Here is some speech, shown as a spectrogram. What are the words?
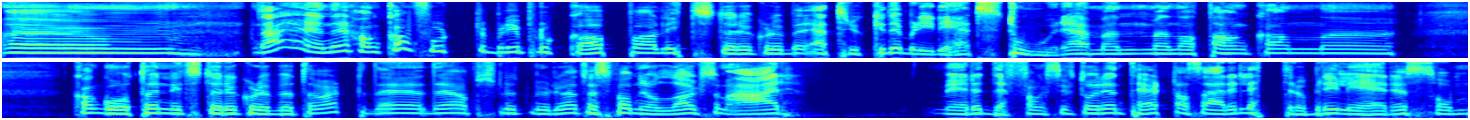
nei, jeg er enig. Han kan fort bli plukka opp av litt større klubber. Jeg tror ikke det blir de helt store, men, men at han kan kan gå til en litt større klubb etter hvert. Det, det, er absolutt mulig. Et spanjollag som er mer defensivt orientert, altså er det lettere å briljere som,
